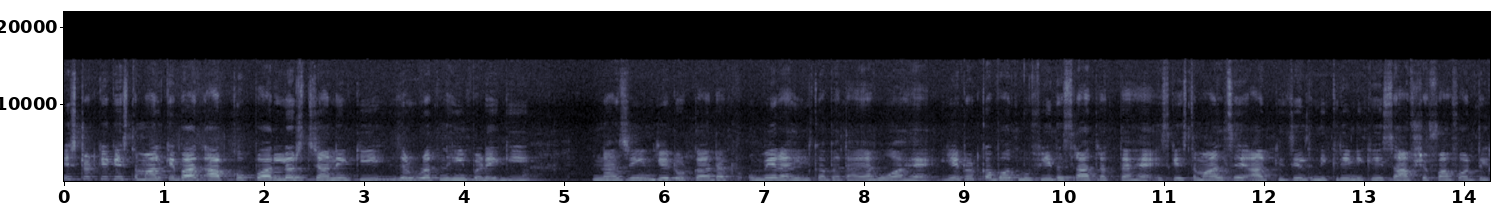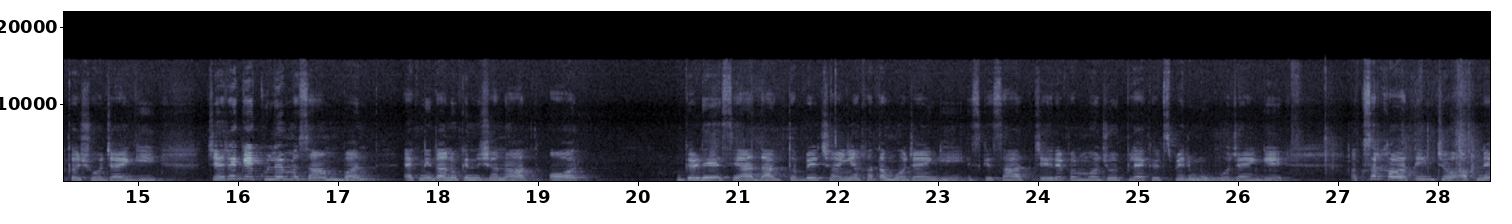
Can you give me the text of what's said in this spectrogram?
इस टोटके के इस्तेमाल के बाद आपको पार्लर जाने की ज़रूरत नहीं पड़ेगी। नाजरीन, ये टोटका डॉक्टर उमेर राहिल का बताया हुआ है। ये टोटका बहुत मुफीद असरात रखता है। इसके इस्तेमाल से आपकी जल्द निखरी निखरी, साफ़ शफाफ और दिलकश हो जाएगी। चेहरे के खुले मसाम, बंद, एक्नी दानों के निशानात और गढ़े, स्याह दाग, धब्बे, छाइयाँ ख़त्म हो जाएँगी। इसके साथ चेहरे पर मौजूद ब्लैकेट्स भी रिमूव हो जाएँगे। अक्सर ख़वातीन जो अपने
